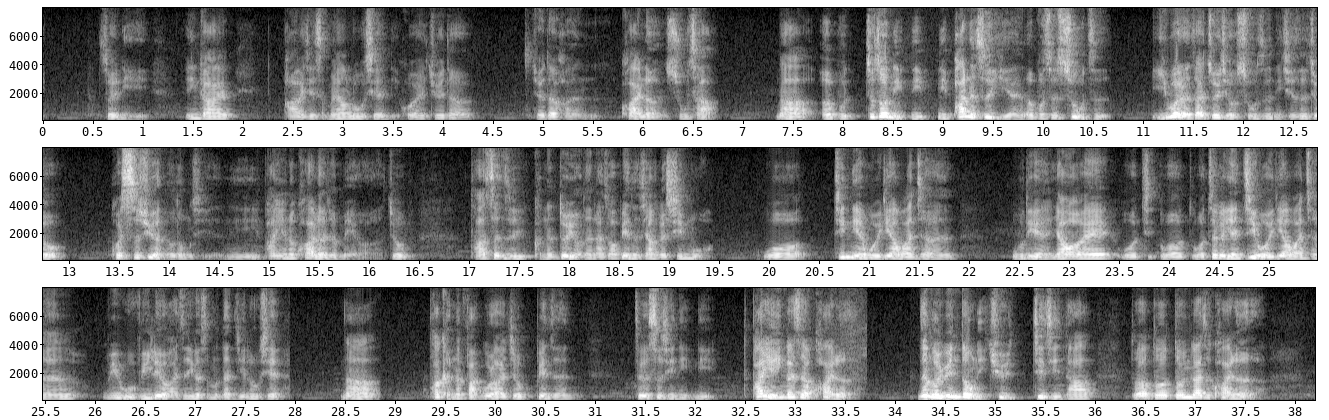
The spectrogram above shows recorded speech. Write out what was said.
所以你应该爬一些什么样路线，你会觉得觉得很快乐、很舒畅。那而不就说你你你攀的是岩，而不是数字，一味的在追求数字，你其实就。会失去很多东西，你攀岩的快乐就没有了。就，他甚至可能对有的人来说变成像个心魔。我今年我一定要完成五点幺二 A，我我我这个岩季我一定要完成 V 五 V 六还是一个什么等级路线。那他可能反过来就变成这个事情，你你攀岩应该是要快乐的，任何运动你去进行它都要都都应该是快乐的。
